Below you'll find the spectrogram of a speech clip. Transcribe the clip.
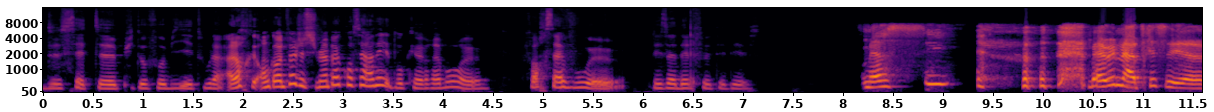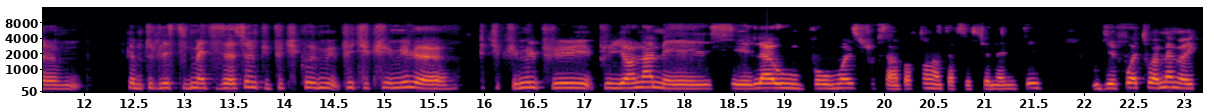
de cette euh, putophobie et tout là. Alors que, encore une fois, je suis même pas concernée. Donc, euh, vraiment, force à vous, les adelphes TDS. Merci. bah oui, mais après, c'est euh, comme toutes les stigmatisations, puis plus tu, commu- plus tu cumules, euh, plus tu cumules, plus plus il y en a, mais c'est là où, pour moi, je trouve que c'est important l'intersectionnalité. Ou des fois, toi-même, avec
